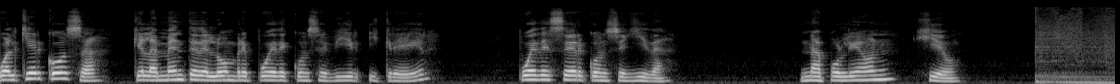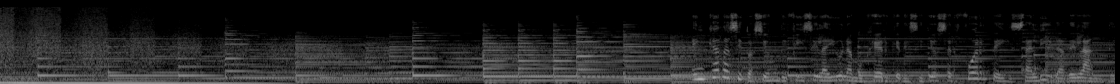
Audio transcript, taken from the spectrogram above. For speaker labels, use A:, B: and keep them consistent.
A: Cualquier cosa que la mente del hombre puede concebir y creer puede ser conseguida. Napoleón Hill
B: En cada situación difícil hay una mujer que decidió ser fuerte y salir adelante.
